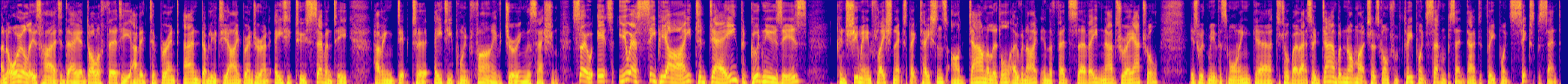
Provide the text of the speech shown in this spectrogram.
and oil is higher today, $1.30 added to Brent and WTI, Brent around 82.70, having having dipped to 80.5 during the session. So it's US CPI today. The good news is Consumer inflation expectations are down a little overnight in the Fed survey. NAB's Ray Attrill is with me this morning uh, to talk about that. So down, but not much. So it's gone from 3.7% down to 3.6%.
